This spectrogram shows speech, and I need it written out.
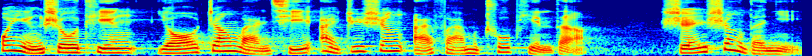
欢迎收听由张晚琪爱之声 FM 出品的《神圣的你》，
